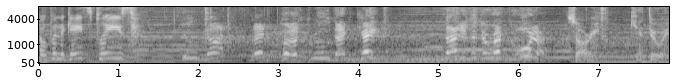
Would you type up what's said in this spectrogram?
Open the gates, please. Do not let her through that gate! That is a direct order! Sorry, can't do it.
